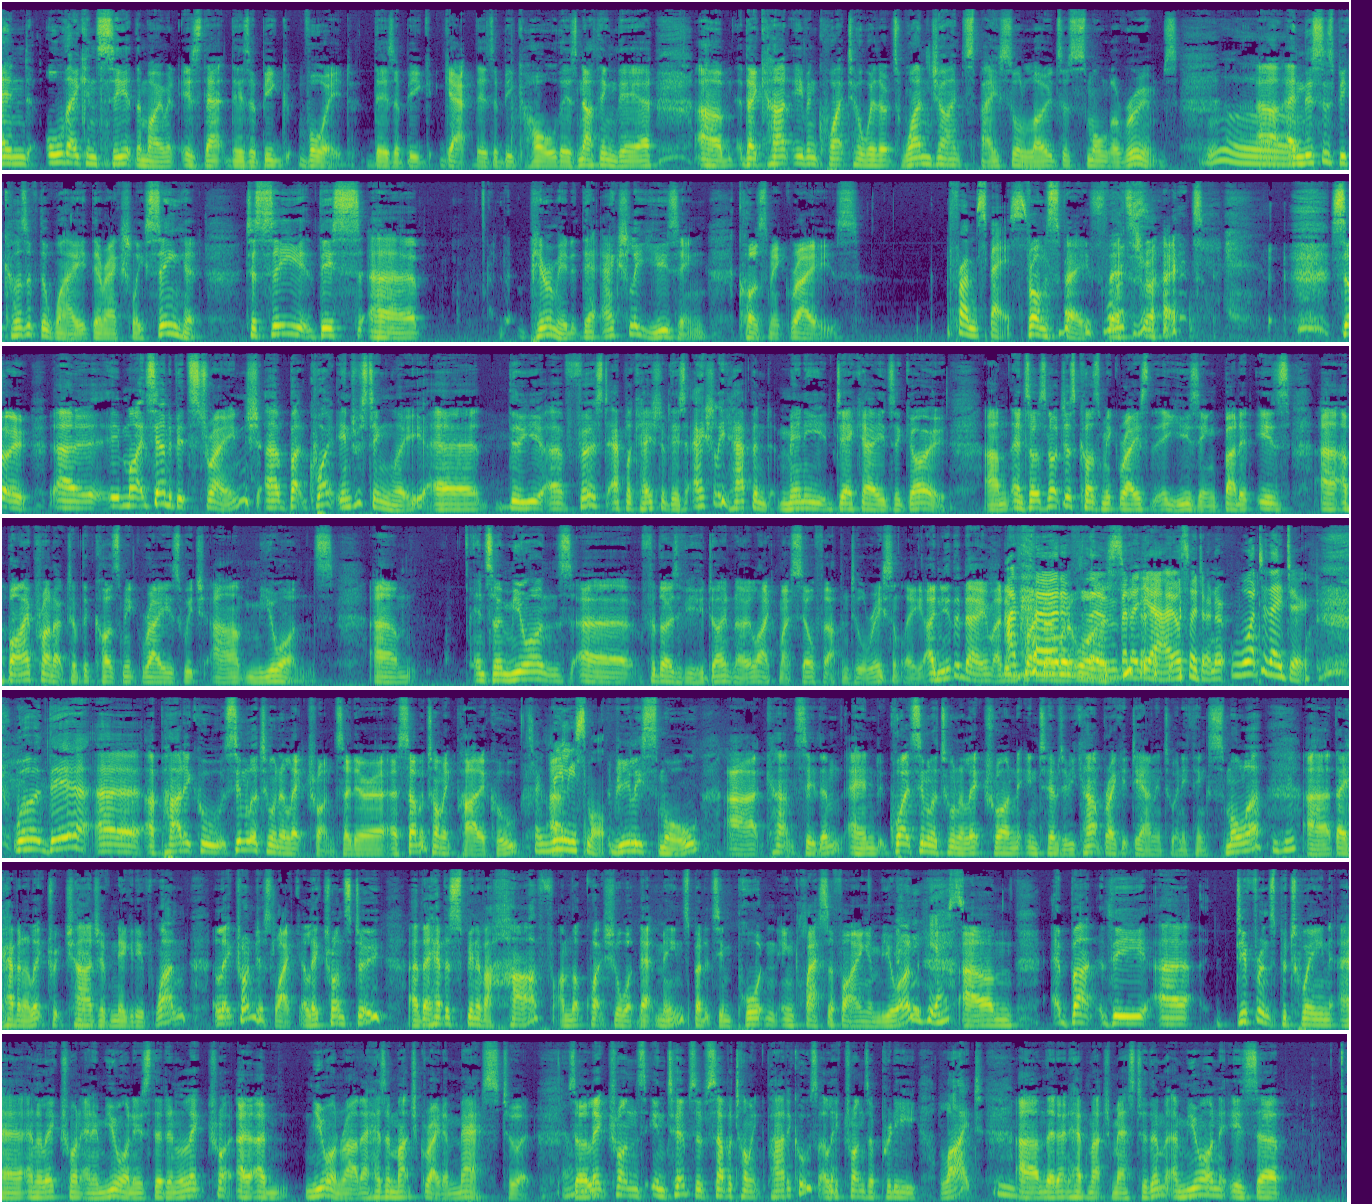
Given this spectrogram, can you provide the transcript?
and all they can see at the moment is that there's a big void, there's a big gap, there's a big hole, there's nothing there. Um, they can't even quite tell whether it's one giant space or loads of smaller rooms. Uh, and this is because of the way they're actually seeing it. To see this uh, pyramid, they're actually using cosmic rays. From space. From space, that's right. so uh, it might sound a bit strange, uh, but quite interestingly, uh, the uh, first application of this actually happened many decades ago. Um, and so it's not just cosmic rays that they're using, but it is uh, a byproduct of the cosmic rays, which are muons. Um, and so muons, uh, for those of you who don't know, like myself up until recently, I knew the name. I didn't I've quite heard know what of it was. them, but uh, yeah, I also don't know. What do they do? Well, they're uh, a particle similar to an electron. So they're a, a subatomic particle. So really uh, small. Really small. Uh, can't see them, and quite similar to an electron in terms of you can't break it down into anything smaller. Mm-hmm. Uh, they have an electric charge of negative one electron, just like electrons do. they have a spin of a half. I'm not quite sure what that means, but it's important in classifying a muon. yes. Um, but the uh, difference between uh, an electron and a muon is that an electron, uh, a muon rather, has a much greater mass to it. Oh. So electrons, in terms of subatomic particles, electrons are pretty light. Mm. Um, they don't have much mass to them. A muon is uh,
